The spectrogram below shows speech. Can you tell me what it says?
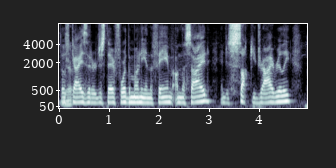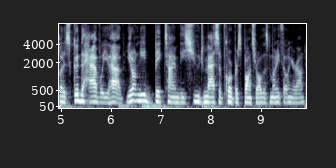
those Yeah. guys that are just there for the money and the fame on the side, and just suck you dry, really. But it's good to have what you have. You don't need big time these huge, massive corporate sponsor, all this money throwing around.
